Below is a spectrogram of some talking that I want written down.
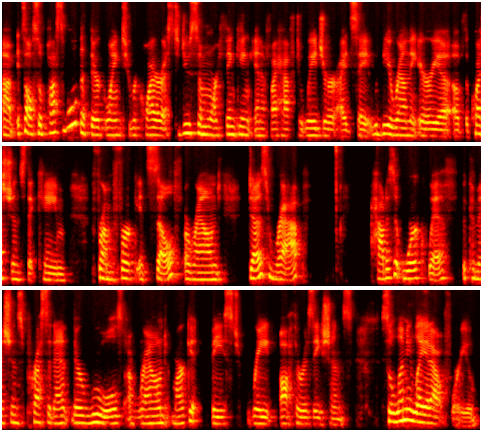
Um, it's also possible that they're going to require us to do some more thinking. And if I have to wager, I'd say it would be around the area of the questions that came from FERC itself around does WRAP, how does it work with the Commission's precedent, their rules around market based rate authorizations? So let me lay it out for you.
